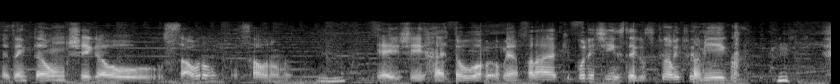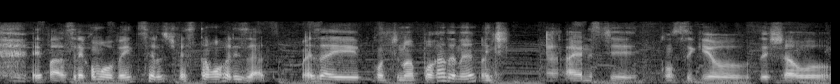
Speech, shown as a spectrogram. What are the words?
Mas aí, então chega o, o Sauron, é Sauron, né? Uhum. E aí, então o homem fala, ah, que bonitinho, Stego, você finalmente foi amigo. Ele fala, seria comovente se não estivesse tão horrorizado. Mas aí continua a porrada, né? A Ernest conseguiu deixar o,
